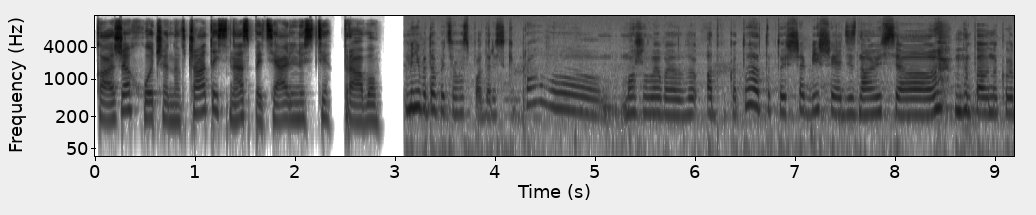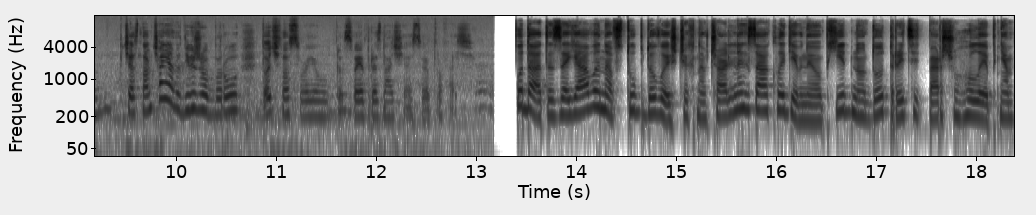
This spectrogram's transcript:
Каже, хоче навчатись на спеціальності право. Мені подобається господарське право, можливо, адвокатура, тобто ще більше я дізнаюся, напевно, коли час навчання, тоді вже оберу точно свою, своє призначення, свою професію. Подати заяви на вступ до вищих навчальних закладів необхідно до 31 липня.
